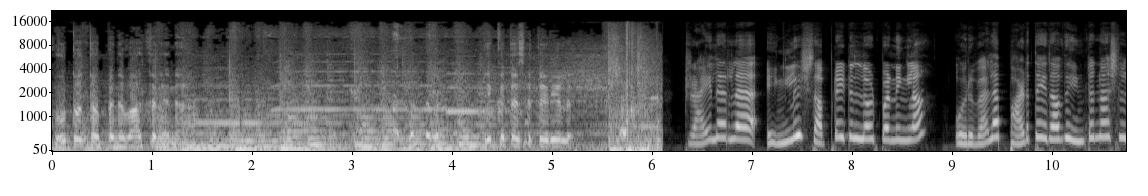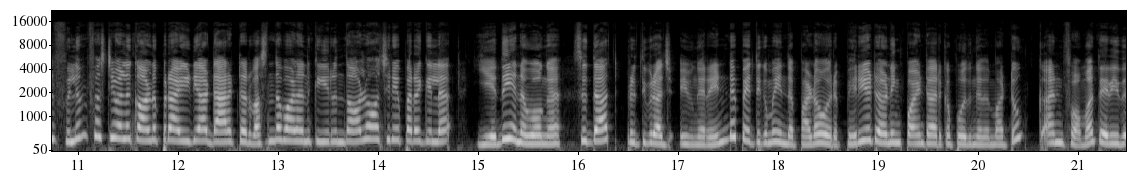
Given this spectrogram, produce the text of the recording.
கூட்டம் தப்புன வார்த்தை திக்கு தெரியல. ட்ரைலர்ல இங்கிலீஷ் சப்டைட்டில் லோட் பண்ணீங்களா? ஒருவேளை படத்தை ஏதாவது இன்டர்நேஷனல் ஃபிலிம் ஃபெஸ்டிவலுக்கு அனுப்புற ஐடியா டைரக்டர் வசந்தபாலனுக்கு இருந்தாலும் ஆச்சரியப்படுறதில்ல. எது என்னவோங்க? சித்தார்த் பிருத்திவிராஜ் இவங்க ரெண்டு பேத்துக்குமே இந்த படம் ஒரு பெரிய டேர்னிங் பாயிண்டா இருக்க போதுங்கிறது மட்டும் கன்ஃபார்மா தெரியுது.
